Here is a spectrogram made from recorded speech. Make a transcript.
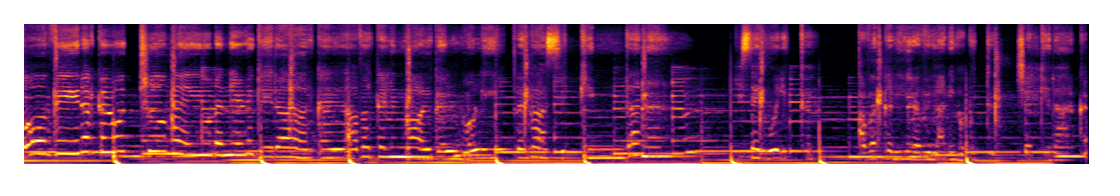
போர் வீரர்கள் ஒற்றுமையுடன் எழுகிறார்கள். அவர்களின் வாழ்கள் ஒளியில் பிரகாசிக்கின்றன. இசை ஒலிக்க அவர்கள் இரவில் அணிவகுத்து செல்கிறார்கள்.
